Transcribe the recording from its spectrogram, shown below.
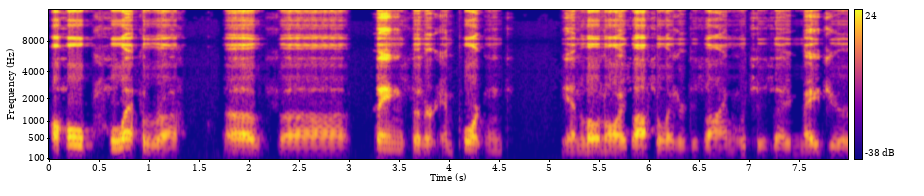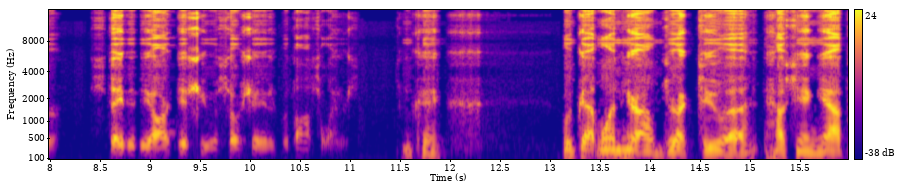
a whole plethora of uh, things that are important in low noise oscillator design, which is a major state-of-the-art issue associated with oscillators. Okay. We've got one here I'll direct to uh, Hao-Hsiang Yap.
